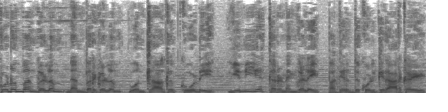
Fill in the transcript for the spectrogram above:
குடும்பங்களும் நண்பர்களும் ஒன்றாக கூடி இனிய தருணங்களை பகிர்ந்து கொள்கிறார்கள்.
